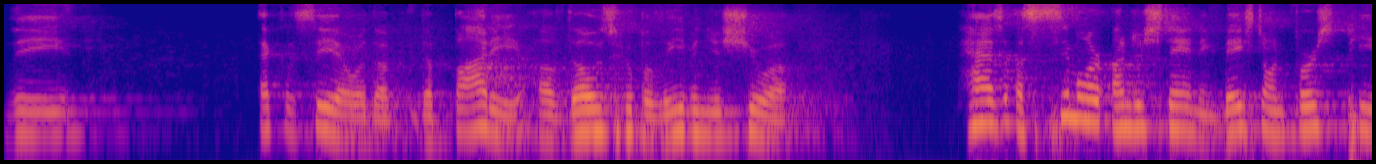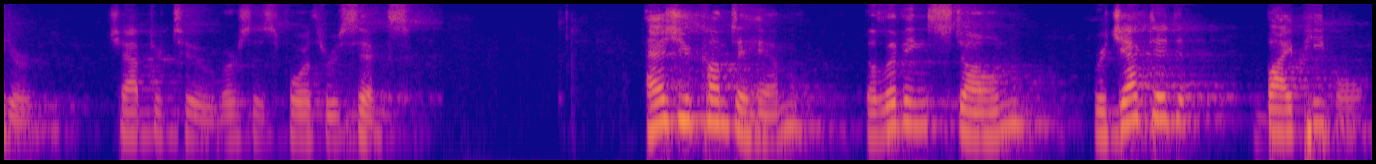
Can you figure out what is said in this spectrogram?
The ecclesia, or the, the body of those who believe in Yeshua, has a similar understanding based on 1 Peter chapter 2, verses 4 through 6. As you come to him, the living stone, rejected by people,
